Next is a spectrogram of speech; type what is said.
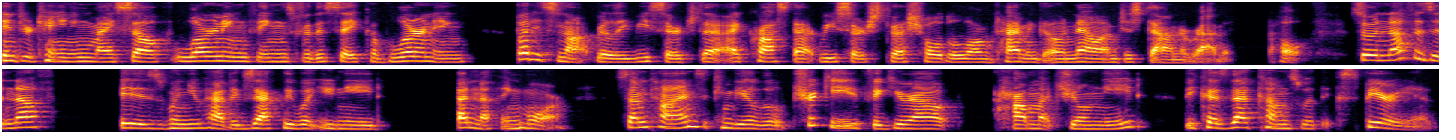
entertaining myself, learning things for the sake of learning, but it's not really research. That I crossed that research threshold a long time ago, and now I'm just down a rabbit hole. So enough is enough is when you have exactly what you need and nothing more. Sometimes it can be a little tricky to figure out how much you'll need because that comes with experience.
